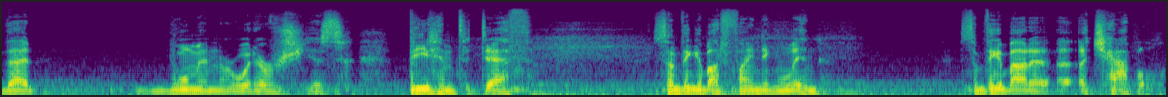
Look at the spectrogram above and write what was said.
That woman, or whatever she is, beat him to death. Something about finding Lynn. Something about a, a- a chapel.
